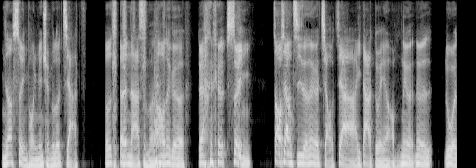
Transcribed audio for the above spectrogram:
你知道摄影棚里面全部都架子，都是灯啊什么，然后那个对啊，那个摄影照相机的那个脚架一大堆啊，那个那个如果。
